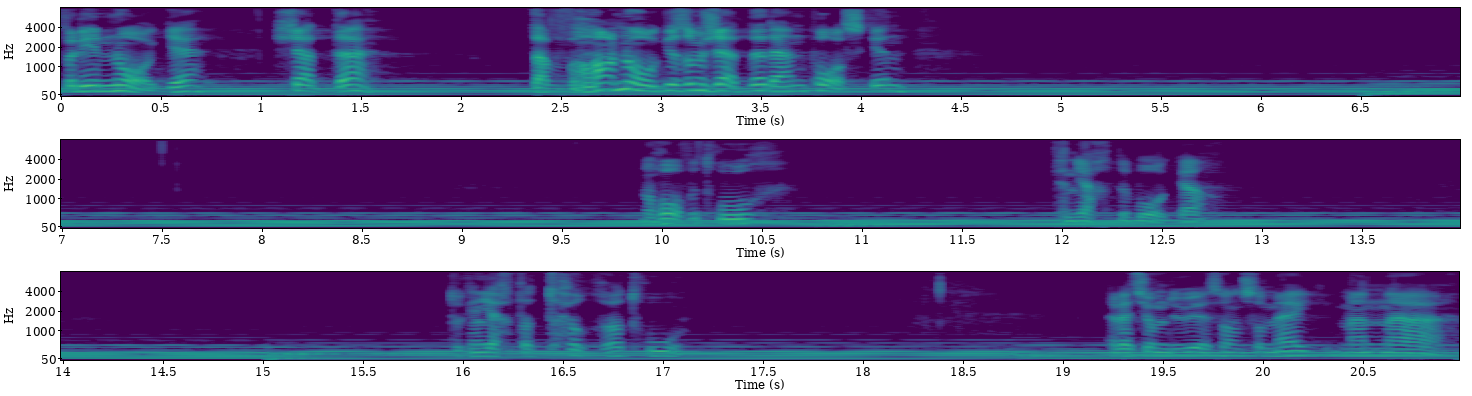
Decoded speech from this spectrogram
fordi noe skjedde. Det var noe som skjedde den påsken. Når hodet tror, kan hjertet våge. Da kan hjertet tørre å tro. Jeg vet ikke om du er sånn som meg, men eh,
